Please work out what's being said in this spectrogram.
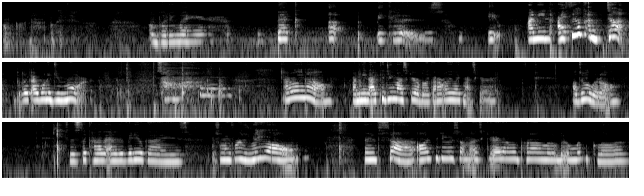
Oh my god. Okay. I'm putting my hair back up because it I mean, I feel like I'm done, but like I want to do more. So, I don't really know. I mean, I could do mascara, but like I don't really like mascara. I'll do a little. So this is like kind of the end of the video, guys. It's my first video. And it's sad. All I have to do is some mascara, then I'm gonna put on a little bit of lip gloss.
